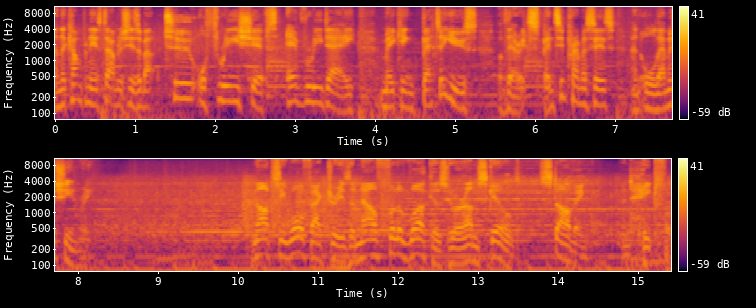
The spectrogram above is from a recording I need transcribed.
and the company establishes about two or three shifts every day, making better use of their expensive premises and all their machinery. Nazi war factories are now full of workers who are unskilled, starving, and hateful.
